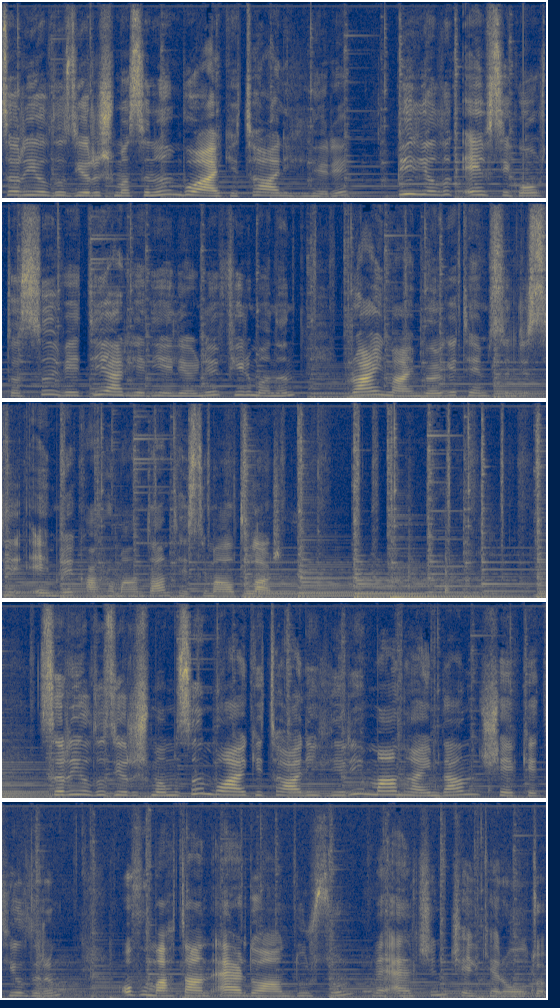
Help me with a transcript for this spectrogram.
Sarı Yıldız yarışmasının bu ayki talihleri bir yıllık ev sigortası ve diğer hediyelerini firmanın Rhein-Main bölge temsilcisi Emre Kahraman'dan teslim aldılar. Sarı Yıldız yarışmamızın bu ayki talihleri Mannheim'dan Şevket Yıldırım, Offenbach'tan Erdoğan Dursun ve Elçin Çeliker oldu.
